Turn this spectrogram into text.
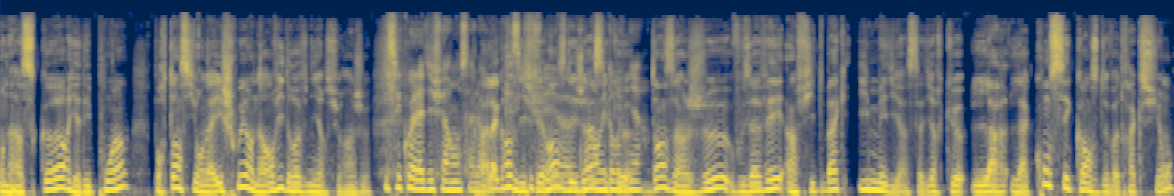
On a un score, il y a des points. Pourtant, si on a échoué, on a envie de revenir sur un jeu. C'est quoi la différence alors Bah, la grande fait, différence euh, déjà, c'est que dans un jeu, vous avez un feedback immédiat. C'est-à-dire que la, la conséquence de votre action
